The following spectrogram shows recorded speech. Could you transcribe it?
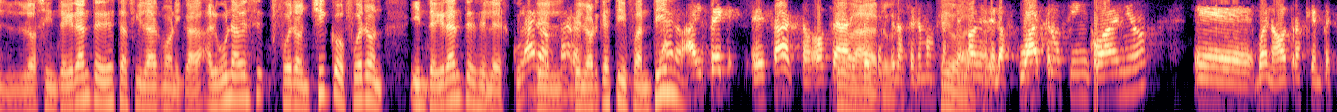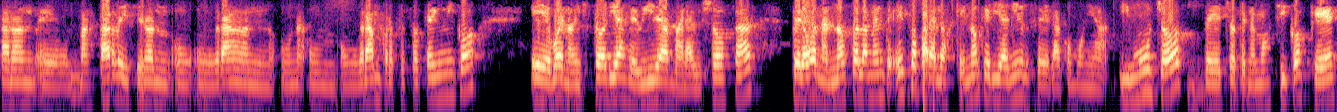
los integrantes de esta filarmónica, ¿alguna vez fueron chicos, fueron integrantes de la, de la orquesta infantil? Claro, hay exacto, o sea, hay que los tenemos desde los cuatro o cinco años, eh, bueno, otros que empezaron eh, más tarde hicieron un, gran, un, gran proceso técnico, eh, bueno, historias de vida maravillosas, pero bueno, no solamente eso para los que no querían irse de la comunidad, y muchos, de hecho tenemos chicos que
